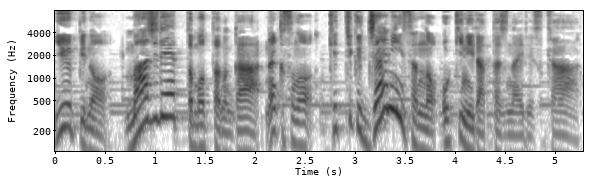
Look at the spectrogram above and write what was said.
ゆうぴのマジで？と思ったのが、なんかその結局ジャニーさんのお気にだったじゃないですか。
